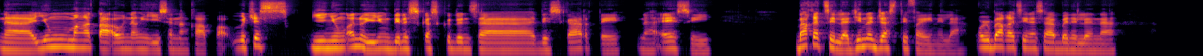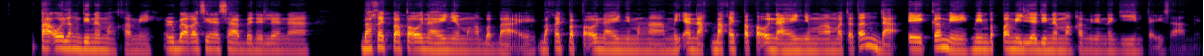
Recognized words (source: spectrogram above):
na yung mga tao nangiisa ng kapwa, which is yun yung ano, yun yung diniscuss ko dun sa diskarte na essay. Bakit sila? Jina-justify nila? Or bakit sinasabi nila na tao lang din naman kami? Or bakit sinasabi nila na, bakit papaunahin yung mga babae, bakit papaunahin yung mga may anak, bakit papaunahin yung mga matatanda, eh, kami may pamilya din naman kami na naghihintay sa'min.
